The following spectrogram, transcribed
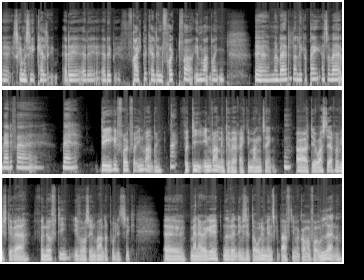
øh, skal man sige, kaldt, er, det, er, det, er det frækt at kalde det en frygt for indvandringen? Øh, men hvad er det, der ligger bag? Altså, hvad, hvad er det for... Øh, hvad... Det er ikke et frygt for indvandring. Nej. Fordi indvandring kan være rigtig mange ting. Mm. Og det er jo også derfor, vi skal være fornuftige i vores indvandrerpolitik. Øh, man er jo ikke nødvendigvis et dårligt menneske, bare fordi man kommer fra udlandet.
